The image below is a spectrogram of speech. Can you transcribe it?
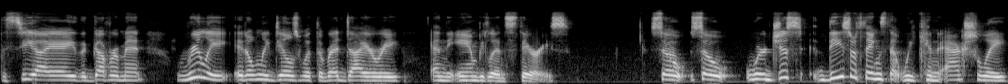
the CIA, the government. Really, it only deals with the red diary and the ambulance theories. So, so we're just these are things that we can actually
